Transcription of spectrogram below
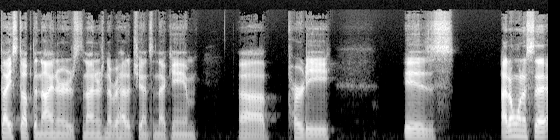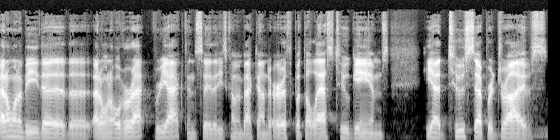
diced up the Niners. The Niners never had a chance in that game. Uh, Purdy is I don't want to say I don't want to be the the I don't want to overreact react and say that he's coming back down to earth, but the last two games he had two separate drives,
